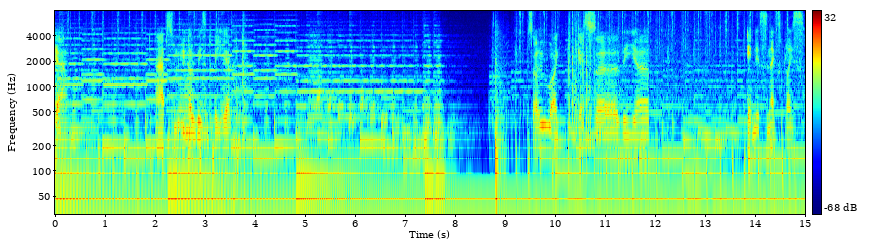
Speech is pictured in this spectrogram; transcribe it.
Yeah. Absolutely no reason to be here. So I guess uh, the uh, inn is the next place.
